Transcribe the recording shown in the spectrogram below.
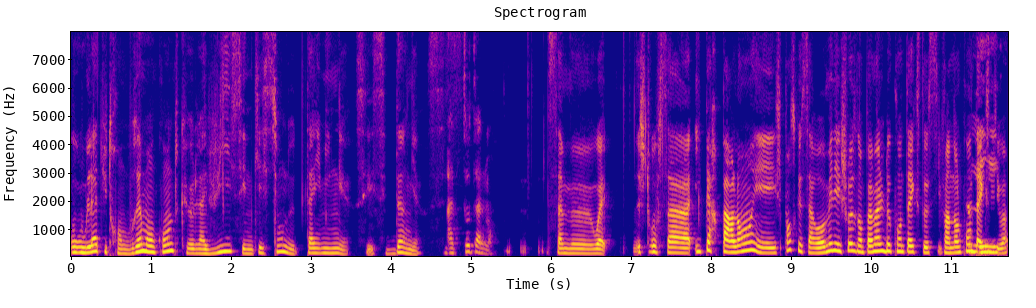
où- là, tu te rends vraiment compte que la vie, c'est une question de timing. C'est dingue. Ah, totalement. Ça me. Ouais. Je trouve ça hyper parlant et je pense que ça remet les choses dans pas mal de contexte aussi. Enfin, dans le contexte, Oui. tu vois.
